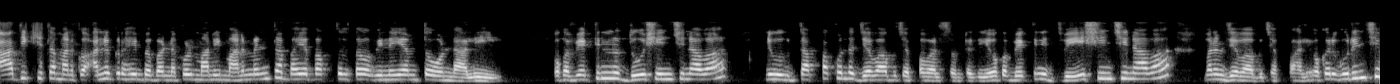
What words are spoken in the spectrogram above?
ఆధిక్యత మనకు అనుగ్రహింపబడినప్పుడు మన మనమెంత భయభక్తులతో వినయంతో ఉండాలి. ఒక వ్యక్తిని నువ్వు దూషించినావా? నువ్వు తప్పకుండా జవాబు చెప్పవలసి ఉంటుంది. ఒక వ్యక్తిని ద్వేషించినావా మనం జవాబు చెప్పాలి. ఒకరి గురించి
